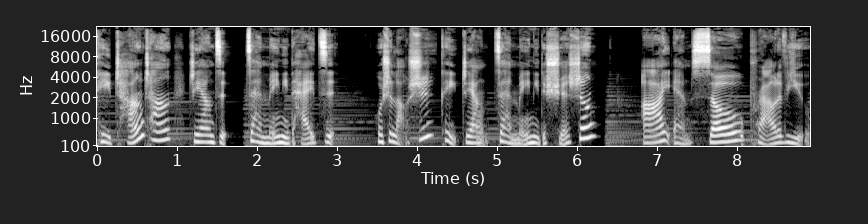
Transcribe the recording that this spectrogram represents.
可以常常这样子赞美你的孩子，或是老师可以这样赞美你的学生。I am so proud of you。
